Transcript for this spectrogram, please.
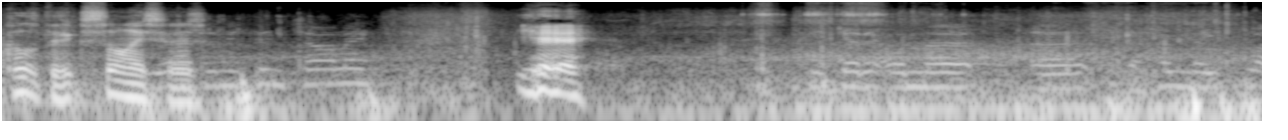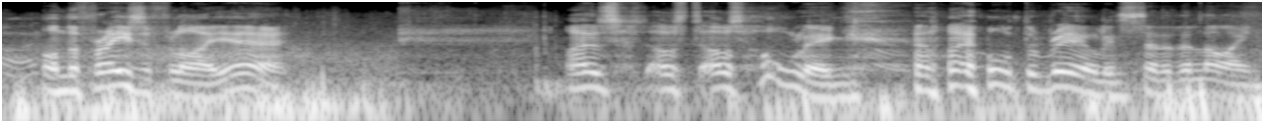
got a bit excited. anything, Charlie? Yeah, Did you get it on the, uh, the homemade fly? on the Fraser fly, yeah. I was, I was, I was hauling, and I hauled the reel instead of the line.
